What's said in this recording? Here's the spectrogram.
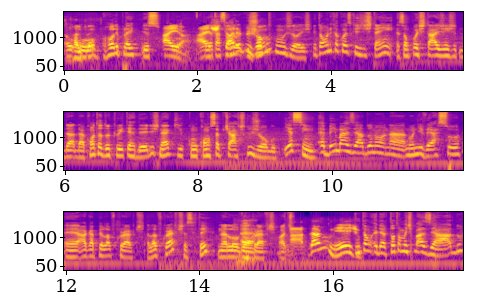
o, Roleplay? o Roleplay, isso. Aí, ó. A Ele tá história do junto jogo. com os dois. Então a única coisa que a gente tem são postagens da, da conta do Twitter deles, né? Que, com concept art do jogo. E assim, é bem baseado no, na- no universo é, HP Lovecraft. É Lovecraft? Acertei? Não é Lovecraft? Ótimo. Ah, dá no mesmo. Então, ele é totalmente baseado,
